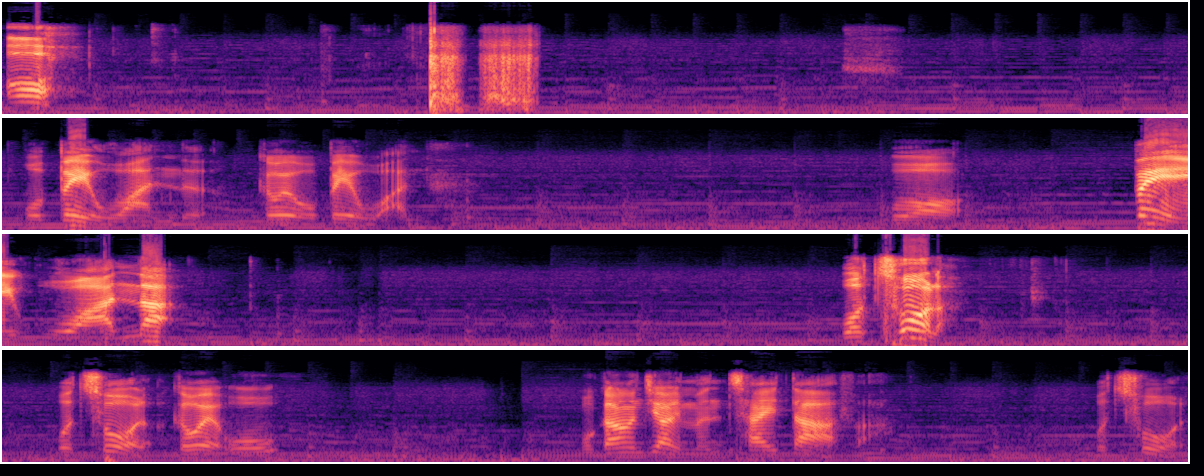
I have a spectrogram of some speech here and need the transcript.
哦，我被玩了，各位，我被玩了，我被玩了，我错了，我错了，各位，我我刚刚叫你们猜大法，我错了，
